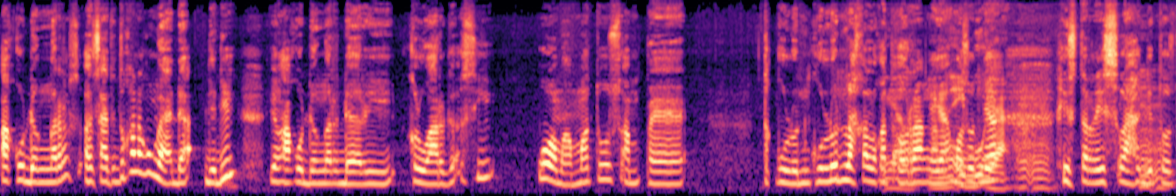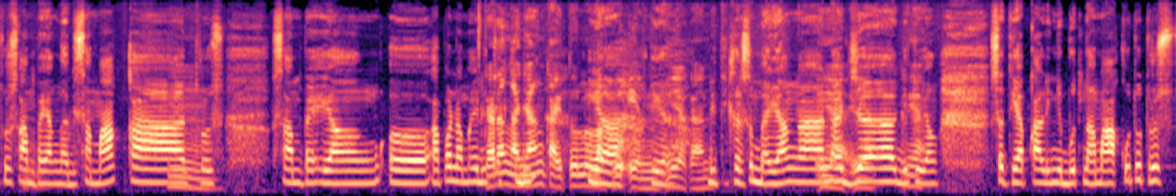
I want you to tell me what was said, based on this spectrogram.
aku denger eh, saat itu kan aku nggak ada jadi yang aku denger dari keluarga sih wah mama tuh sampai tekulun-kulun lah kalau kata Iya, orang ya maksudnya ya, histeris lah gitu terus sampai yang nggak bisa makan terus sampai yang eh, apa namanya Kadang nggak nyangka itu lo Iya, lakuin, iya kan? ditikar sembayangan Iya, aja iya, gitu iya. yang setiap kali nyebut nama aku tuh terus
